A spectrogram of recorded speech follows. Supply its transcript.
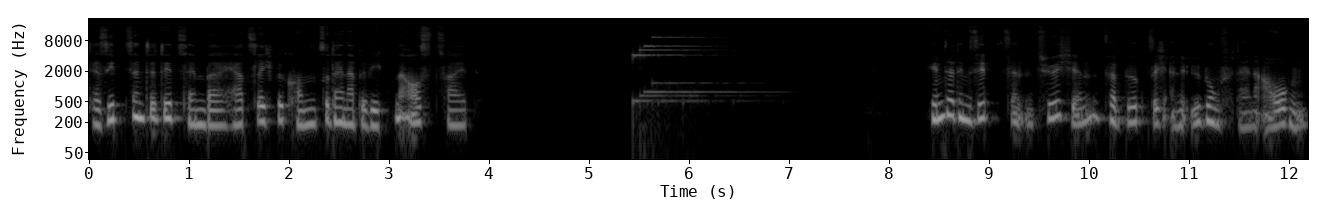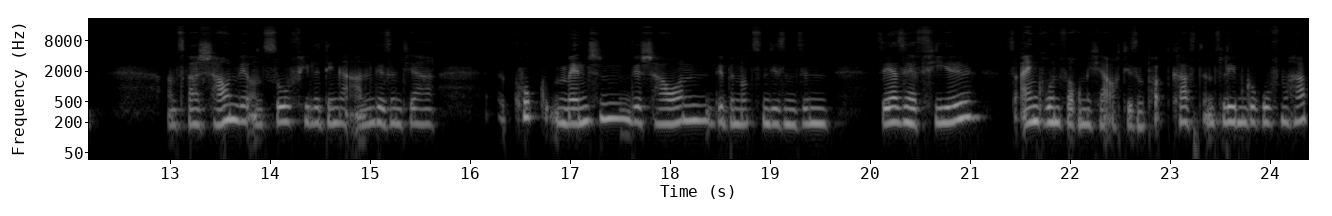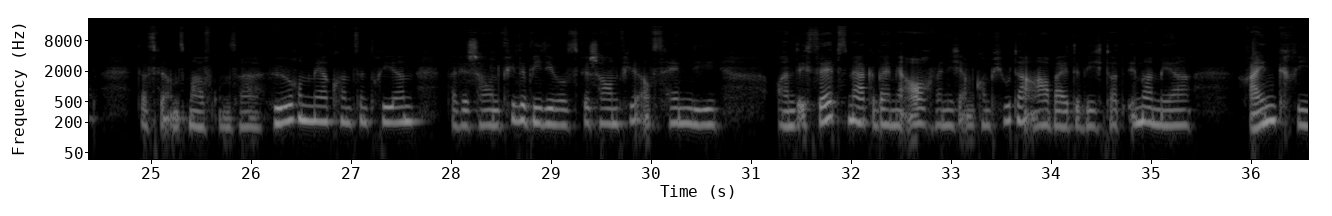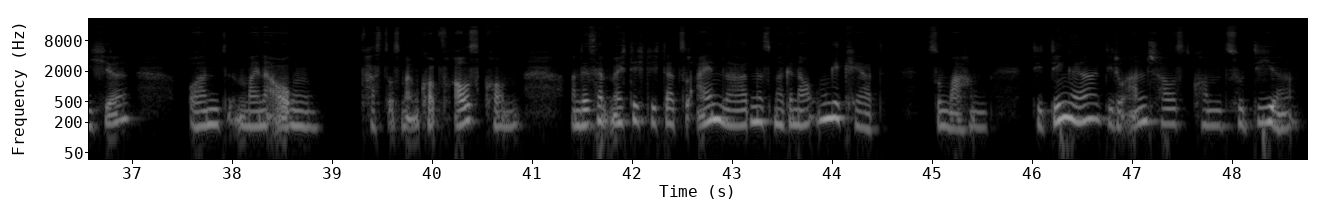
Der 17. Dezember. Herzlich willkommen zu deiner bewegten Auszeit. Hinter dem 17. Türchen verbirgt sich eine Übung für deine Augen. Und zwar schauen wir uns so viele Dinge an. Wir sind ja Guckmenschen. Wir schauen, wir benutzen diesen Sinn sehr, sehr viel. Das ist ein Grund, warum ich ja auch diesen Podcast ins Leben gerufen habe, dass wir uns mal auf unser Hören mehr konzentrieren, weil wir schauen viele Videos, wir schauen viel aufs Handy. Und ich selbst merke bei mir auch, wenn ich am Computer arbeite, wie ich dort immer mehr reinkrieche und meine Augen fast aus meinem Kopf rauskommen. Und deshalb möchte ich dich dazu einladen, es mal genau umgekehrt zu machen. Die Dinge, die du anschaust, kommen zu dir.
